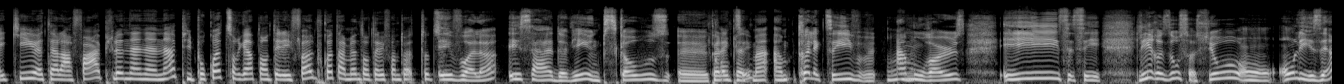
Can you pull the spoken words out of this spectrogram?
liké euh, telle affaire? Puis là, nanana. Puis pourquoi tu regardes ton téléphone? Pourquoi tu amènes ton téléphone toi tout de suite? Et voilà, et ça devient une psychose euh, Collective. complètement am- collective, euh, amoureuse. Et c'est- c'est les réseaux sociaux, on, on les aime.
